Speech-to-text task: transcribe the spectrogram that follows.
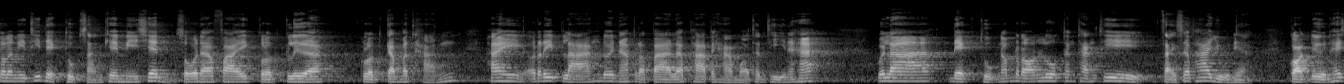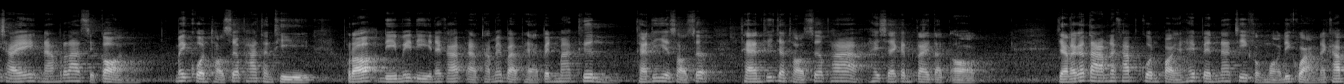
กรณีที่เด็กถูกสารเคมีเช่น โซดาไฟกรดเกลือกรดกรรมฐานให้รีบล้างด้วยน้ำประปาแล้วพาไปหาหมอทันทีนะฮะเวลาเด็กถูกน้ำร้อนลวกทั้งๆทที่ใส่เสื้อผ้าอยู่เนี่ยก่อนอื่นให้ใช้น้ำราดเสียก่อน ไม่ควรถอดเสื้อผ้าทันที เพราะดีไม่ดีนะครับ อาจทำให้บาดแผลเป็นมากขึ้น แทนที่จะถอดเสื้อแทนที่จะถอดเสื้อผ้าให้ใช้กันไกลตัดออก อย่างไรก็ตามนะครับ ควรปล่อยให้เป็นหน้าที่ของหมอดีกว่านะครับ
